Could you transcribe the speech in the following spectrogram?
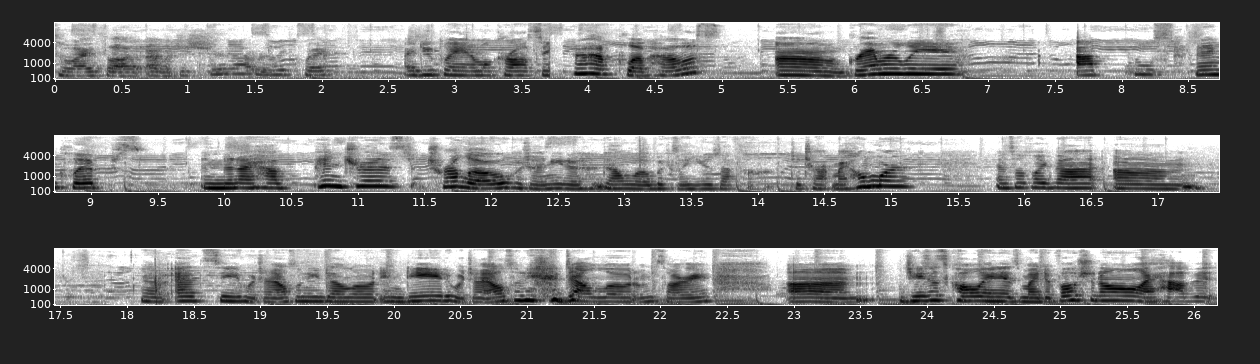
So I thought I would just share that really quick. I do play Animal Crossing. I have Clubhouse um Grammarly Apple and Clips and then I have Pinterest Trello which I need to download because I use that for, to track my homework and stuff like that um I have Etsy, which I also need to download. Indeed, which I also need to download. I'm sorry. Um, Jesus Calling is my devotional. I have it,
